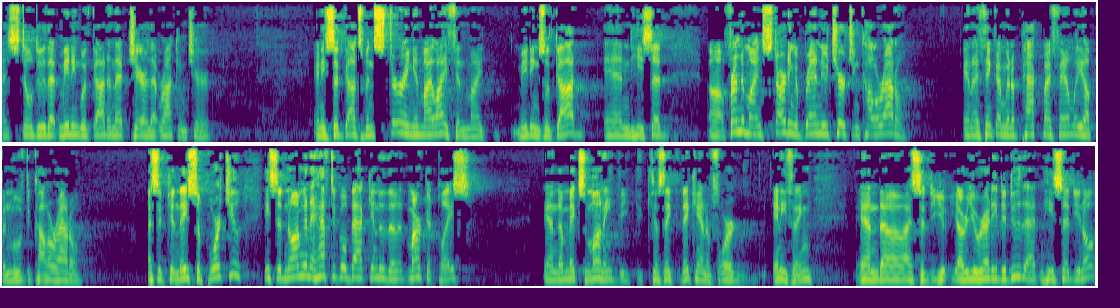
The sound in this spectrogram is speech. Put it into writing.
I still do that meeting with God in that chair, that rocking chair. And he said, God's been stirring in my life in my meetings with God. And he said, uh, A friend of mine starting a brand new church in Colorado and I think I'm going to pack my family up and move to Colorado. I said, Can they support you? He said, No, I'm going to have to go back into the marketplace and uh, make some money because they, they can't afford anything. And uh, I said, Are you ready to do that? And he said, You know,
